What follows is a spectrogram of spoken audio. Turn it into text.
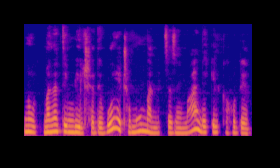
ну, мене тим більше дивує, чому в мене це займає декілька годин.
